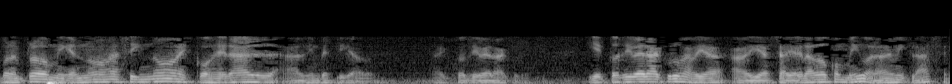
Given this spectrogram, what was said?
Por ejemplo, Miguel nos asignó a escoger al, al investigador, a Héctor Rivera Cruz. Y Héctor Rivera Cruz había, había, se había graduado conmigo, era de mi clase.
